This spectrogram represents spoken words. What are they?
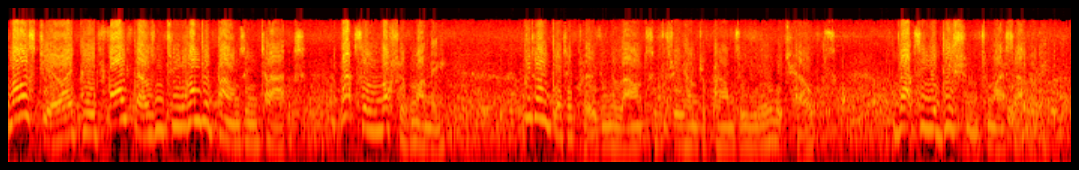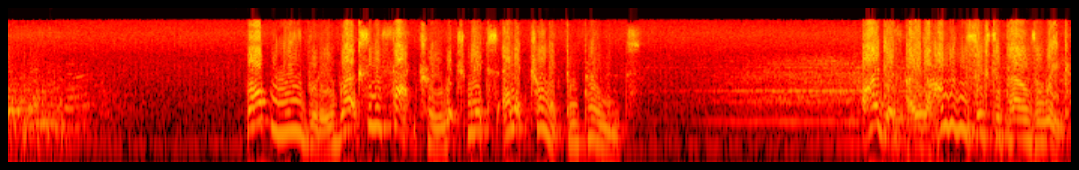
Last year I paid £5,200 in tax. That's a lot of money. But I get a clothing allowance of £300 a year, which helps. That's in addition to my salary. Bob Newbury works in a factory which makes electronic components. I get paid £160 a week.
